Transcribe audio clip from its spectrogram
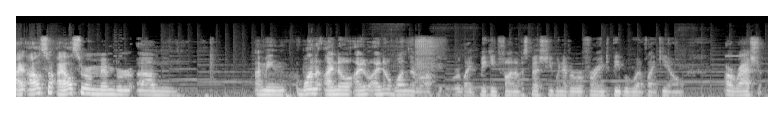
I also I also remember. um I mean, one I know I know I know one that a lot of people were like making fun of, especially whenever referring to people who have like you know, irrational.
